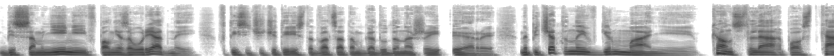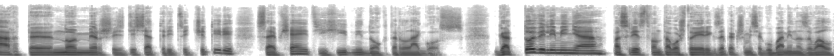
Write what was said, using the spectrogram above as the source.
Без сомнений, вполне заурядной, в 1420 году до нашей эры, напечатанной в Германии, Консляр посткарте номер 6034 сообщает ехидный доктор Лагос. Готовили меня посредством того, что Эрик запекшимися губами называл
